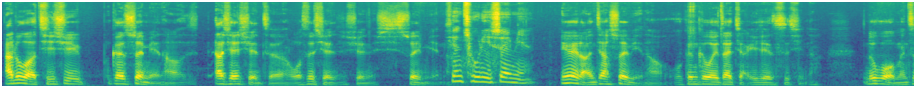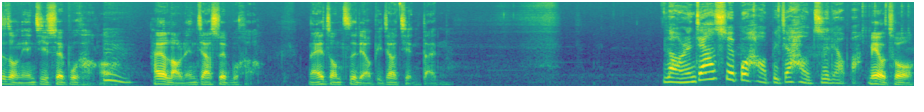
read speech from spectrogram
啊，如果情绪跟睡眠哈，要先选择，我是选选睡眠啊先处理睡眠。因为老人家睡眠哈，我跟各位再讲一件事情啊，如果我们这种年纪睡不好哈，嗯还有老人家睡不好，哪一种治疗比较简单？老人家睡不好比较好治疗吧？没有错，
